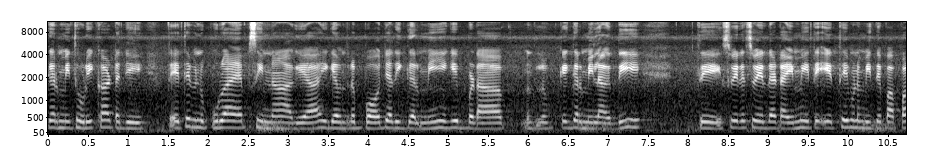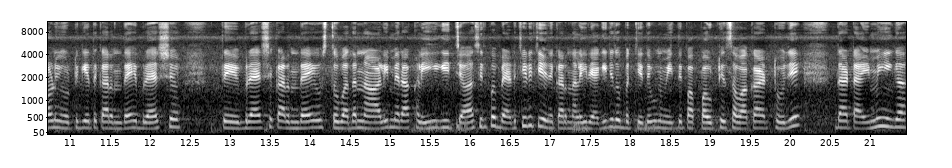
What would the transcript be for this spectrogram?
ਗਰਮੀ ਥੋੜੀ ਘਟ ਜੇ। ਤੇ ਇੱਥੇ ਮੈਨੂੰ ਪੂਰਾ ਐ ਪਸੀਨਾ ਆ ਗਿਆ ਸੀਗਾ, ਮਤਲਬ ਬਹੁਤ ਜ਼ਿਆਦੀ ਗਰਮੀ ਹੈਗੀ ਬੜਾ ਮਤਲਬ ਕਿ ਗਰਮੀ ਲੱਗਦੀ ਸੀ। ਤੇ ਸਵੇਰੇ ਸਵੇਰ ਦਾ ਟਾਈਮ ਹੀ ਤੇ ਇੱਥੇ ਮਨਮੀਤ ਦੇ ਪਾਪਾ ਹੁਣੀ ਉੱਠ ਗਏ ਤੇ ਕਰਨ ਦਾ ਇਹ ਬ੍ਰਸ਼ ਤੇ ਬ੍ਰਸ਼ ਕਰਨ ਦਾ ਉਸ ਤੋਂ ਬਾਅਦ ਨਾਲ ਹੀ ਮੈਂ ਰੱਖ ਲਈ ਸੀਗੀ ਚਾਹ, ਸਿਰਫ ਬੈੱਡ ਸ਼ੀਟ ਚੇਂਜ ਕਰਨ ਵਾਲੀ ਰਹਿ ਗਈ ਜਦੋਂ ਬੱਚੇ ਦੇ ਮਨਮੀਤ ਦੇ ਪਾਪਾ ਉੱਠੇ ਸਵਾ ਕੁ ਅੱਠ ਵਜੇ ਦਾ ਟਾਈਮ ਸੀਗਾ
